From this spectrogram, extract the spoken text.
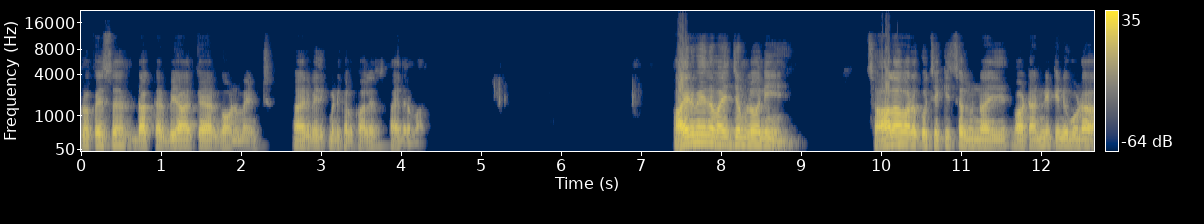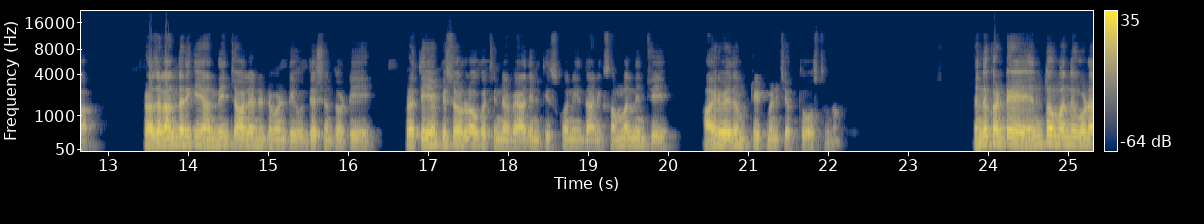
professor doctor BRKR government Ayurvedic medical college Hyderabad. ఆయుర్వేద వైద్యంలోని చాలా వరకు చికిత్సలు ఉన్నాయి. వాటన్నిటిని కూడా ప్రజలందరికీ అందించాలి అనేటువంటి ఉద్దేశంతో ప్రతి ఎపిసోడ్లో ఒక చిన్న వ్యాధిని తీసుకొని దానికి సంబంధించి ఆయుర్వేదం ట్రీట్మెంట్ చెప్తూ వస్తున్నాం. ఎందుకంటే ఎంతో మంది కూడా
